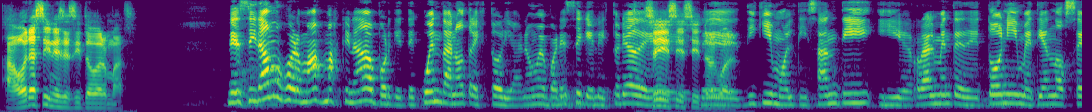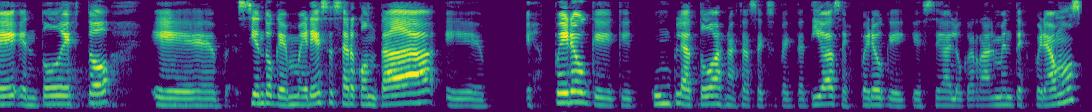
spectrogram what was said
Ahora sí necesito ver más. Necesitamos ver más, más que nada, porque te cuentan otra historia, ¿no? Me parece que la historia de, de Dicky Moltisanti y realmente de Tony metiéndose en todo esto, eh, siento que merece ser contada. Eh, espero que, cumpla todas nuestras expectativas, espero que, sea lo que realmente esperamos.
